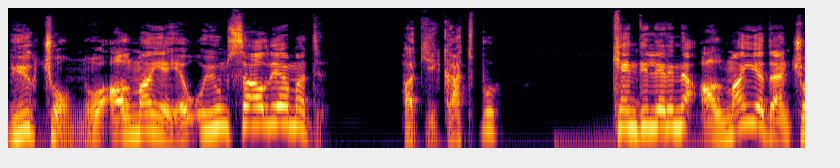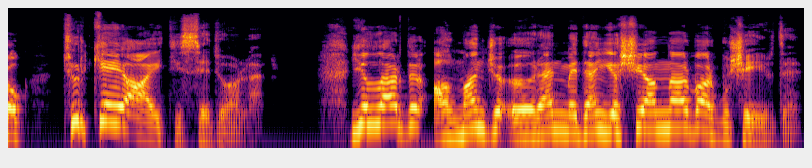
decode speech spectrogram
Büyük çoğunluğu Almanya'ya uyum sağlayamadı. Hakikat bu. Kendilerini Almanya'dan çok Türkiye'ye ait hissediyorlar. Yıllardır Almanca öğrenmeden yaşayanlar var bu şehirde.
